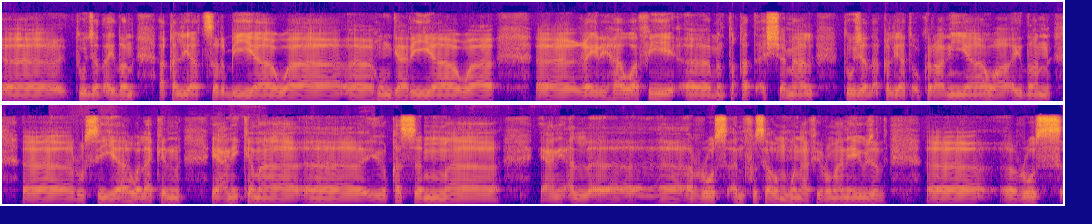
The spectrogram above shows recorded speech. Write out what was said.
آه، توجد أيضا أقليات صربية وهنغارية وغيرها وفي منطقة الشمال توجد أقليات أوكرانية وأيضا روسية. ولكن يعني كما يقسم يعني الروس أنفسهم هنا في رومانيا يوجد روس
